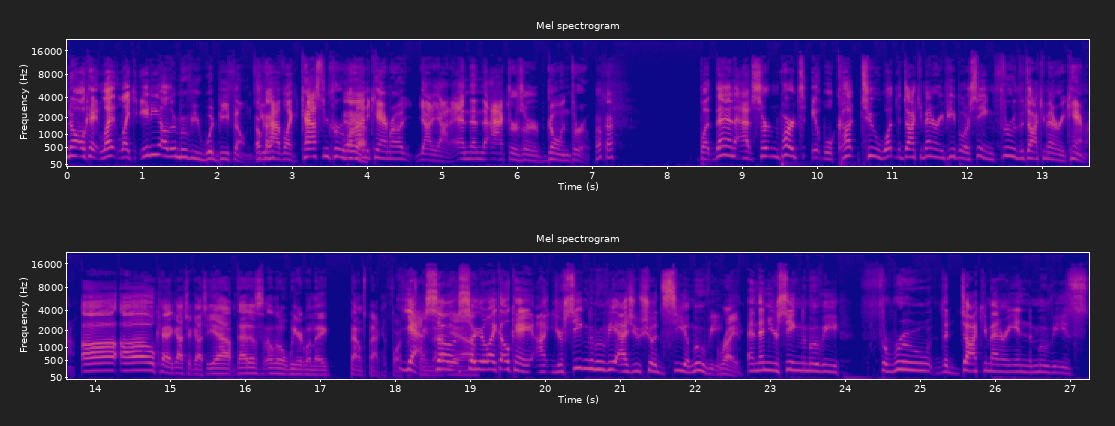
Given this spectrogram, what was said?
No, okay, like like any other movie would be filmed. You have like a cast and crew Yeah, behind yeah. a camera, yada yada, and then the actors are going through. okay. But then at certain parts, it will cut to what the documentary people are seeing through the documentary camera. Uh, okay, gotcha, gotcha. Yeah, that is a little weird when they bounce back and forth. Yeah, so that. so you're like, okay, uh, you're seeing the movie as you should see a movie, right. and then you're seeing the movie through the documentary in the movie's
